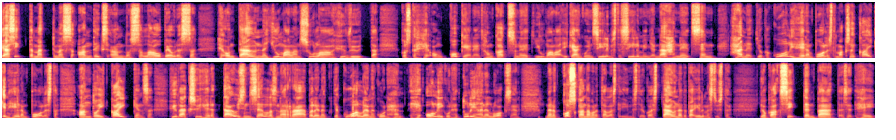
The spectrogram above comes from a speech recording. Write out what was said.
käsittämättömässä anteeksiantossa, laupeudessa. He on täynnä Jumalan sulaa hyvyyttä, koska he on kokeneet, he on katsoneet Jumalaa ikään kuin silmistä silmin ja nähneet sen hänet, joka kuoli heidän puolesta, maksoi kaiken heidän puolesta, antoi kaikkensa, hyväksyi heidät täysin sellaisena rääpäleenä ja kuolleena kuin hän, he oli, kun he tuli hänen luokseen. Mä en ole koskaan tavannut tällaista ihmistä, joka olisi täynnä tätä ilmestystä, joka sitten päättäisi, että hei,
